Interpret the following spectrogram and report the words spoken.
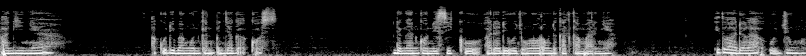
Paginya, aku dibangunkan penjaga kos. Dengan kondisiku ada di ujung lorong dekat kamarnya. Itu adalah ujung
